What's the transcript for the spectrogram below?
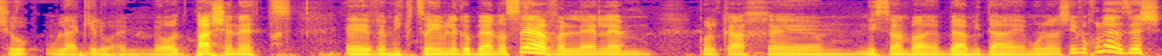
שאולי כאילו, הם מאוד פאשונט אה, ומקצועיים לגבי הנושא, אבל אין להם כל כך אה, ניסיון בעמידה מול אנשים וכולי, אז יש,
